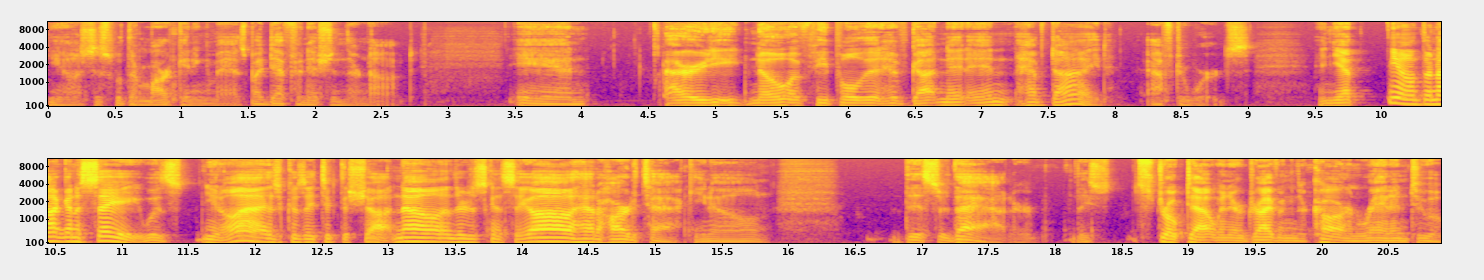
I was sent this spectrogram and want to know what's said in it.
You know, it's just what they're marketing them as. By definition, they're not. And I already know of people that have gotten it and have died afterwards. And yet, you know, they're not going to say it was, you know, ah, it's because they took the shot. No, they're just going to say, oh, I had a heart attack, you know, this or that, or they stroked out when they were driving their car and ran into a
